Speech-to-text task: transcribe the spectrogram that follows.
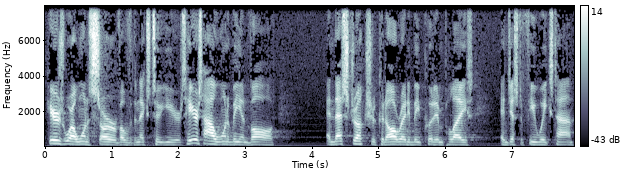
here's where I want to serve over the next two years, here's how I want to be involved, and that structure could already be put in place in just a few weeks' time.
